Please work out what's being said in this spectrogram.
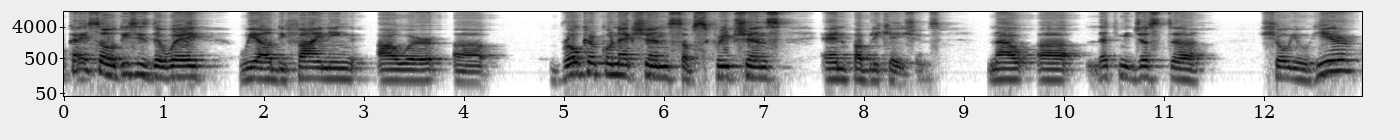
Okay, so this is the way we are defining our uh, broker connections, subscriptions, and publications. Now, uh, let me just uh, show you here.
